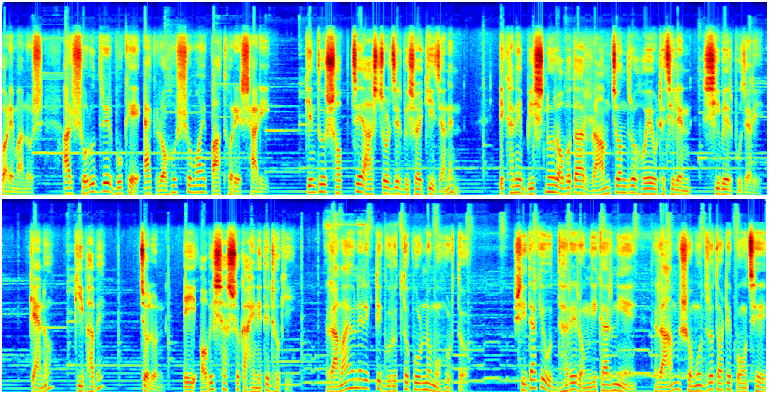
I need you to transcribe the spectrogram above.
করে মানুষ, আর সমুদ্রের বুকে এক রহস্যময় পাথরের শাড়ি কিন্তু সবচেয়ে আশ্চর্যের বিষয় কি জানেন? এখানে বিষ্ণুর অবতার রামচন্দ্র হয়ে উঠেছিলেন শিবের পূজারী। কেন? কীভাবে? চলুন, এই অবিশ্বাস্য কাহিনীতে ঢুকি। রামায়ণের একটি গুরুত্বপূর্ণ মুহূর্ত। সীতাকে উদ্ধারের অঙ্গীকার নিয়ে রাম সমুদ্রতটে পৌঁছে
